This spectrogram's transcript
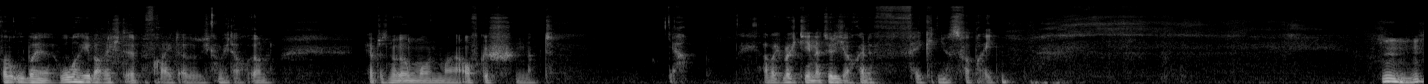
vom Urheberrecht äh, befreit. Also ich kann mich da auch irren. Ich habe das nur irgendwann mal aufgeschnappt. Ja. Aber ich möchte hier natürlich auch keine Fake News verbreiten. Hm.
